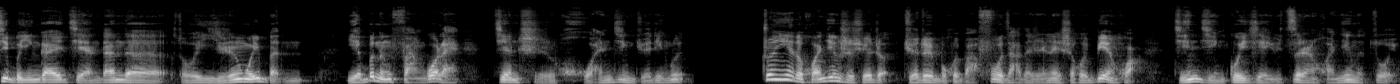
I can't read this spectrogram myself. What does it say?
既不应该简单的所谓以人为本，也不能反过来坚持环境决定论。专业的环境史学者绝对不会把复杂的人类社会变化仅仅归结于自然环境的作用。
